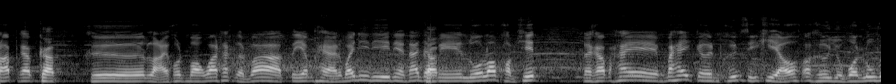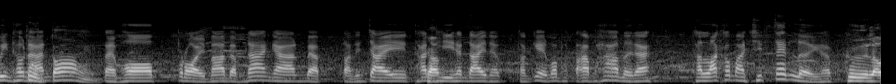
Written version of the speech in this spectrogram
รับครับ ครับ คือหลายคนมองว่าถ้าเกิดว่าเตรียมแผนไว้ดีๆเนี่ยน่าจะครับมีรั้วรอบขอบชิด นะครับให้ไม่ให้เกินพื้นสีเขียวก็คืออยู่บนลู่วิ่งเท่าถูนั้กนต้อง แต่พอปล่อยมาแบบหน้างานแบบตัดสินใจทันครับ ทีทันใดเนี่ยสังเกตว่าตามภาพเลยนะทะลักเข้ามาชิดเส้นเลยครับ คือเรา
